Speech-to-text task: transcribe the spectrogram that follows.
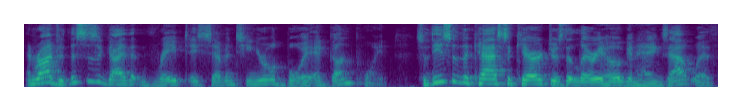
And Roger, this is a guy that raped a 17 year old boy at gunpoint. So these are the cast of characters that Larry Hogan hangs out with.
